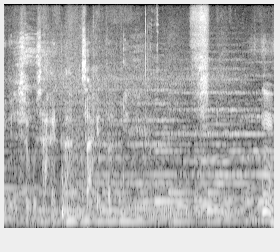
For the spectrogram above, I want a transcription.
Hindi ko sa akin to. Sa akin to. Hmm.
